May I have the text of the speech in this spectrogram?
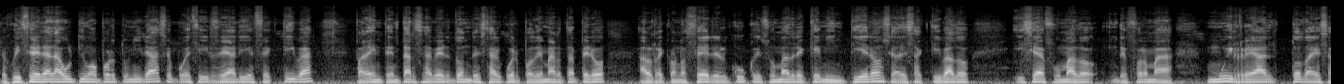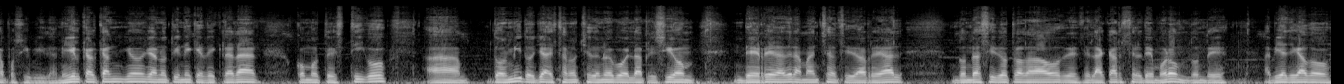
El juicio era la última oportunidad, se puede decir real y efectiva, para intentar saber dónde está el cuerpo de Marta, pero al reconocer el Cuco y su madre que mintieron, se ha desactivado y se ha fumado de forma muy real toda esa posibilidad. Miguel Calcaño ya no tiene que declarar como testigo, ha dormido ya esta noche de nuevo en la prisión de Herrera de la Mancha, en Ciudad Real, donde ha sido trasladado desde la cárcel de Morón, donde había llegado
